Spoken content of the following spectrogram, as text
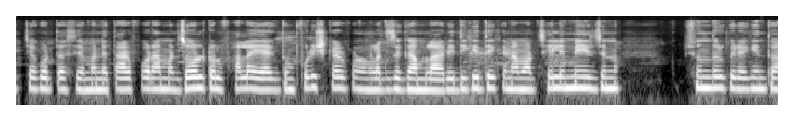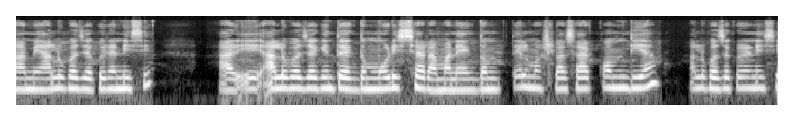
ইচ্ছা করতেছে। মানে তারপর আমার জল টল ফালাই একদম পরিষ্কার করানো লাগছে গামলা। আর এদিকে দেখেন আমার ছেলে মেয়ের জন্য খুব সুন্দর করে কিন্তু আমি আলু ভাজা করে নিছি। আর এই আলু ভাজা কিন্তু একদম মরিচ ছাড়া মানে একদম তেল মশলা ছাড়া কম দিয়া আলু ভাজা করে নিয়েছি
